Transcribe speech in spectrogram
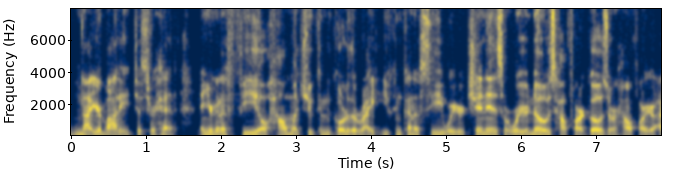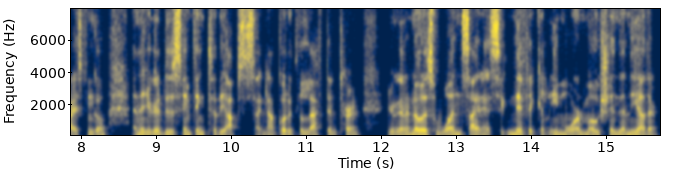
not your body, just your head, and you're going to feel how much you can go to the right. You can kind of see where your chin is, or where your nose, how far it goes, or how far your eyes can go, and then you're going to do the same thing to the opposite side. Now go to the left and turn. You're going to notice one side has significantly more motion than the other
